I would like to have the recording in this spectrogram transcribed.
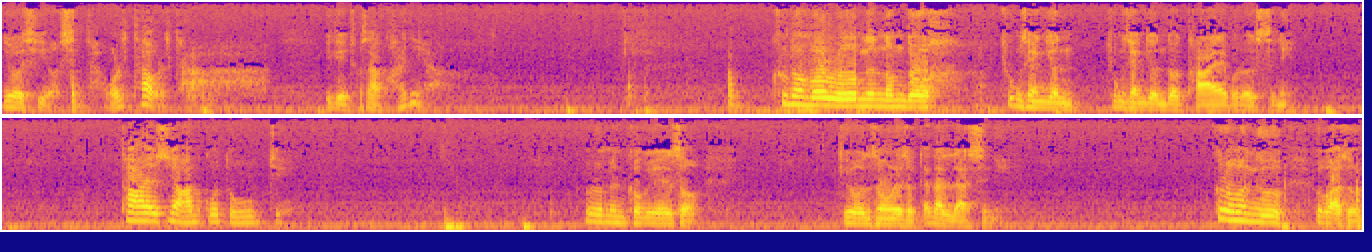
여시 여신다 옳다 옳다 이게 조사관이야. 그놈을 없는 놈도 중생견 중생견도 다 해버렸으니 다 했으니 아무것도 없지. 그러면 거기에서 기원성을 해서 깨달았으니 그러면 그, 그 가서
